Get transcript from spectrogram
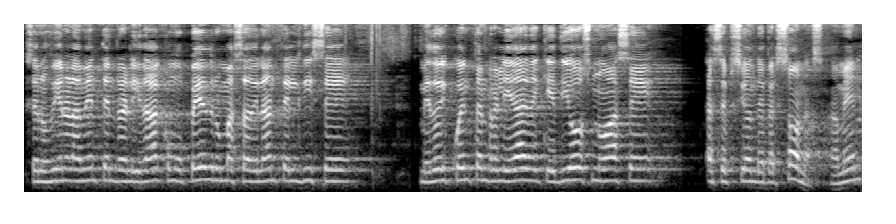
se nos viene a la mente en realidad como Pedro más adelante, él dice, me doy cuenta en realidad de que Dios no hace excepción de personas. Amén.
